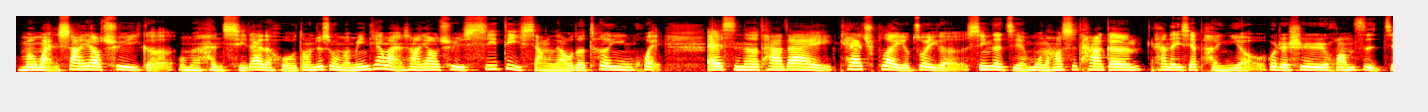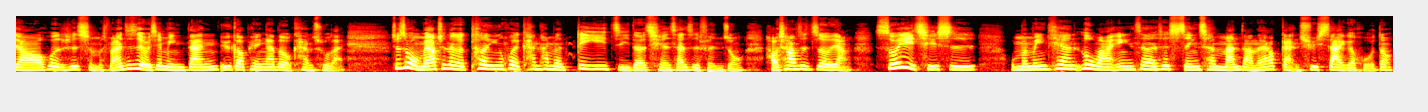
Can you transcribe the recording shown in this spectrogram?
我们晚上要去一个我们很期待的活动，就是我们明天晚上要去西地想聊的特映会。S 呢，他在 Catch Play 有做一个新的节目，然后是他跟他的一些朋友，或者是黄子佼，或者是什么，反正就是有一些名单，预告片应该都有看出来。就是我们要去那个特映会看他们第一集的前三十分钟，好像是这样。所以其实我们明天录完音，真的是行程满档的，要赶去下一个活动，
